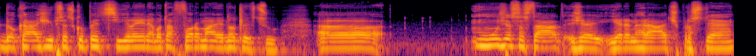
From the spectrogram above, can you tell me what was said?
dokáží přeskupit síly nebo ta forma jednotlivců. Může se stát, že jeden hráč prostě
